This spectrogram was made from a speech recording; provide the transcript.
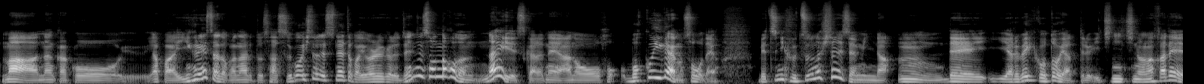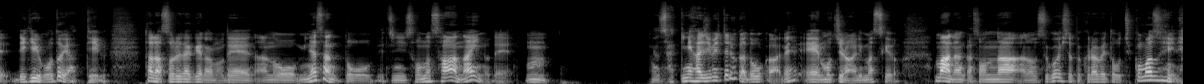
まあなんかこう、やっぱインフルエンサーとかなるとさ、すごい人ですねとか言われるけど、全然そんなことないですからね。あの、僕以外もそうだよ。別に普通の人ですよ、みんな。うん。で、やるべきことをやってる。一日の中でできることをやっている。ただそれだけなので、あの、皆さんと別にそんな差はないので、うん。先に始めてるかどうかはね、えー、もちろんありますけど、まあなんかそんな、あの、すごい人と比べて落ち込まずにね、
